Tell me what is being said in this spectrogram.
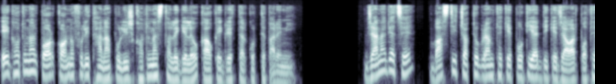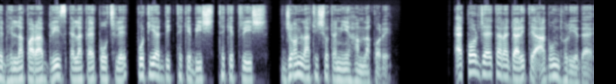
এ ঘটনার পর কর্ণফুলী থানা পুলিশ ঘটনাস্থলে গেলেও কাউকে গ্রেফতার করতে পারেনি। জানা গেছে, বাসটি চট্টগ্রাম থেকে পটিয়ার দিকে যাওয়ার পথে ভেল্লাপাড়া ব্রিজ এলাকায় পৌঁছলে পটিয়ার দিক থেকে ২০ থেকে ৩০ জন লাঠিসোঁটা নিয়ে হামলা করে। এক পর্যায়ে তারা গাড়িতে আগুন ধরিয়ে দেয়।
